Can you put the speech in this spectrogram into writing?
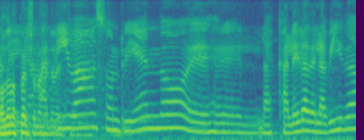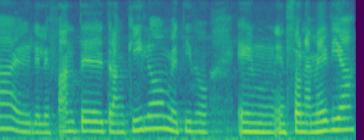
todos los personajes. Arriba, sonriendo, la escalera de la vida, el elefante tranquilo, metido en, zona media,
